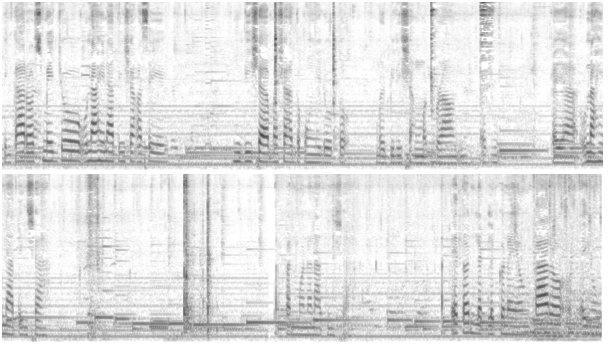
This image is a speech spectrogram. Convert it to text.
ating carrots. Medyo unahin natin siya kasi hindi siya masyado kong niluto. Mabilis siyang mag-brown. Kaya unahin natin siya. Tapan muna natin siya. At ito, nilaglag ko na yung karo, ay yung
